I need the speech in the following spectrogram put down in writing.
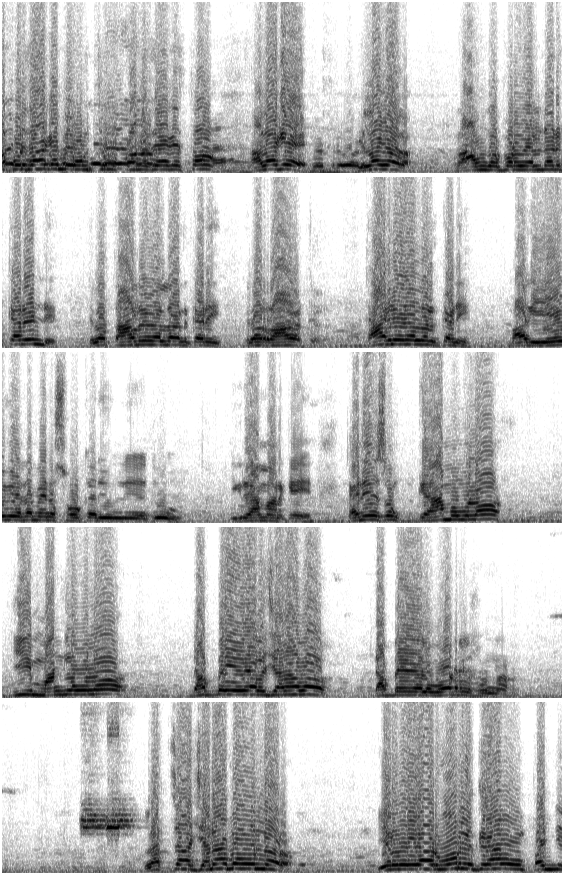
అప్పుడు దాకా మేము ఉద్యమం కొనసాగిస్తాం. అలాగే ఇలాగ రామగోపురం వెళ్ళడానికి కానివ్వండి ఇలా తాళం వెళ్ళడానికి కానీ ఇలా రా కార్యం వెళ్ళడానికి కానీ మాకు ఏ విధమైన సౌకర్యం లేదు ఈ గ్రామానికి. కనీసం గ్రామంలో ఈ మండలంలో డెబ్బై వేల జనాభా డెబ్బై వేల ఓటర్లు ఉన్నారు. లక్ష జనాభా ఉన్నారు. ఇరవై ఆరు ఊర్ల గ్రామం పంచి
